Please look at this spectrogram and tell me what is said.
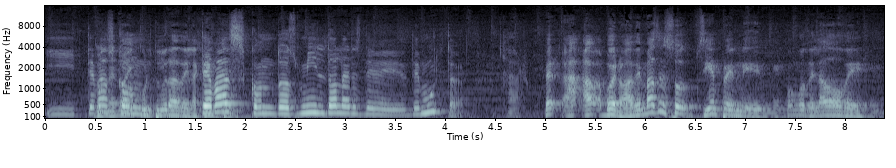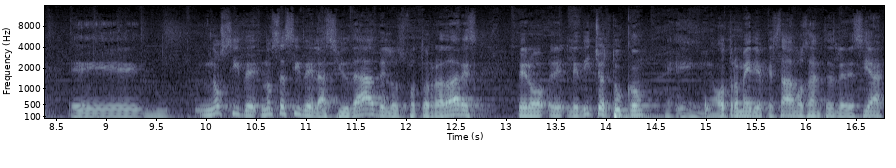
Y te Donde vas no con. cultura de la te gente. vas con dos mil dólares de, de multa. Claro. Pero, ah, ah, bueno, además de eso, siempre me, me pongo del lado de, eh, no, si de- no sé si de la ciudad, de los fotorradares, pero eh, le he dicho al Tuco, en otro medio que estábamos antes, le decía,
